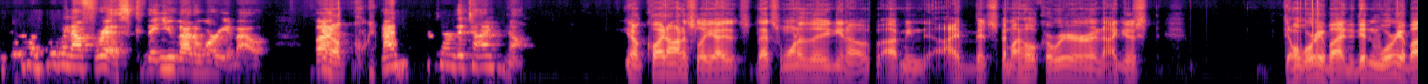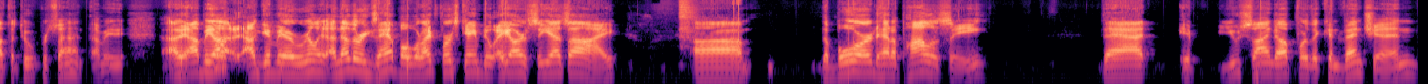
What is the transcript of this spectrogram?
there's a big enough risk that you got to worry about. But you know, 90% of the time, no. You know, quite honestly, I, that's one of the, you know, I mean, I've been, spent my whole career and I just, don't worry about it. Didn't worry about the two percent. I mean, I, will be. Honest, I'll give you a really another example. When I first came to ARCSI, um, the board had a policy that if you signed up for the convention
